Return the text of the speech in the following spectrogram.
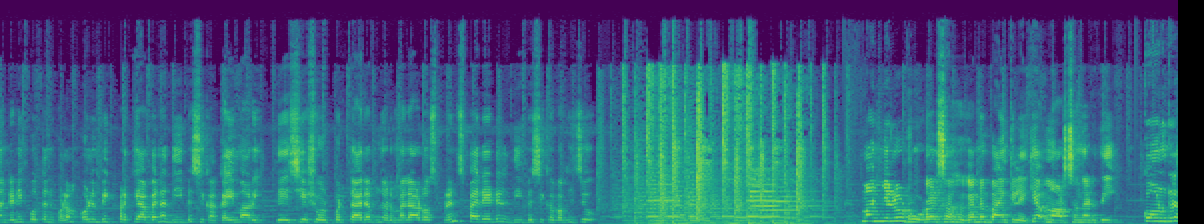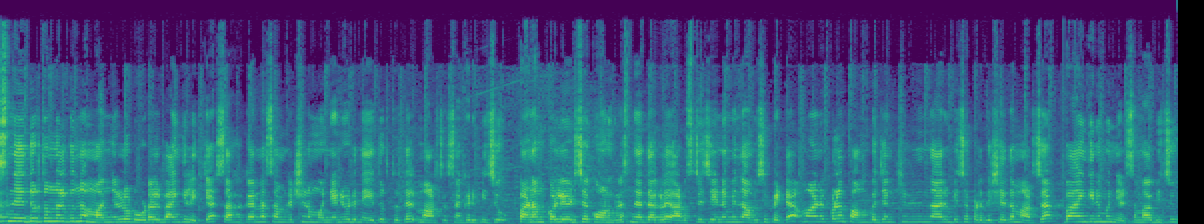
ആന്റണി പുത്തൻകുളം ഒളിമ്പിക് പ്രഖ്യാപന ദീപശിഖ കൈമാറി. ദേശീയ ഷോട്ട്പുട്ട് താരം നിർമ്മല റോസ് പ്രിൻസ് പരേഡിൽ ദീപശിഖ വഹിച്ചു. മഞ്ഞളൂർ റൂറൽ സഹകരണ ബാങ്കിലേക്ക് മാർച്ച് നടത്തി. കോൺഗ്രസ് നേതൃത്വം നൽകുന്ന മഞ്ഞളൂർ റൂറൽ ബാങ്കിലേക്ക് സഹകരണ സംരക്ഷണ മുന്നണിയുടെ നേതൃത്വത്തിൽ മാർച്ച് സംഘടിപ്പിച്ചു. പണം കൊള്ളയടിച്ച കോൺഗ്രസ് നേതാക്കളെ അറസ്റ്റ് ചെയ്യണമെന്നാവശ്യപ്പെട്ട് വാഴക്കുളം പമ്പ ജംഗ്ഷനിൽ നിന്ന് ആരംഭിച്ച പ്രതിഷേധ മാർച്ച് ബാങ്കിന് മുന്നിൽ സമാപിച്ചു.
